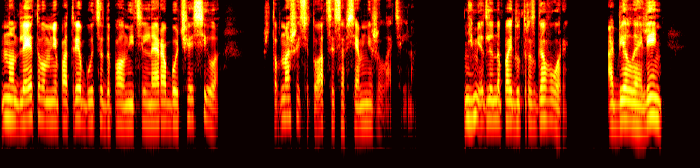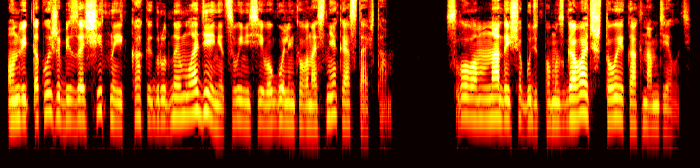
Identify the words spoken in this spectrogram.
Но для этого мне потребуется дополнительная рабочая сила, что в нашей ситуации совсем нежелательно. Немедленно пойдут разговоры. А белый олень он ведь такой же беззащитный, как и грудной младенец, вынеси его голенького на снег и оставь там. Словом, надо еще будет помозговать, что и как нам делать.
